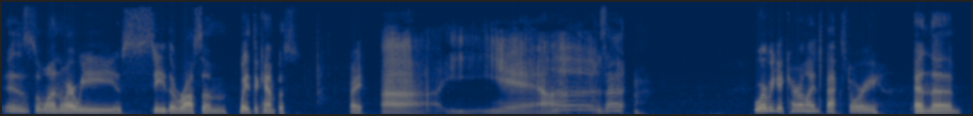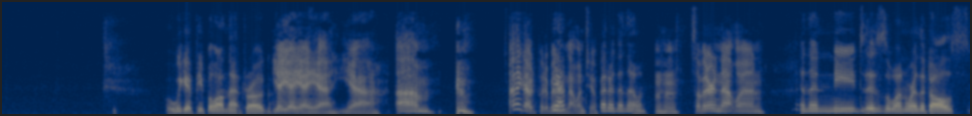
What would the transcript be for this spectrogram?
is the one where we see the Rossum. Wait, the campus. Right? Uh, yeah. Is that? Where we get Caroline's backstory and the. We get people on that drug. Yeah, yeah, yeah, yeah, yeah. Um, I think I would put it better Yeah. than that one too. Better than that one. hmm So better than that one. And then Needs is the one where the dolls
